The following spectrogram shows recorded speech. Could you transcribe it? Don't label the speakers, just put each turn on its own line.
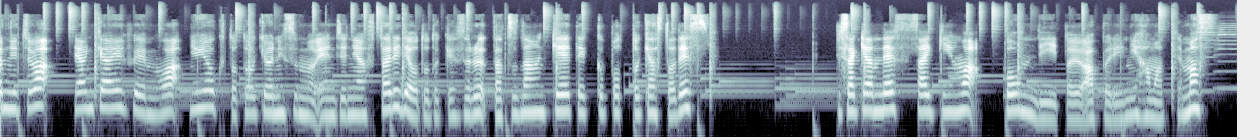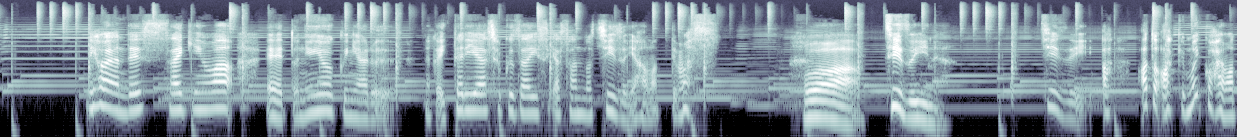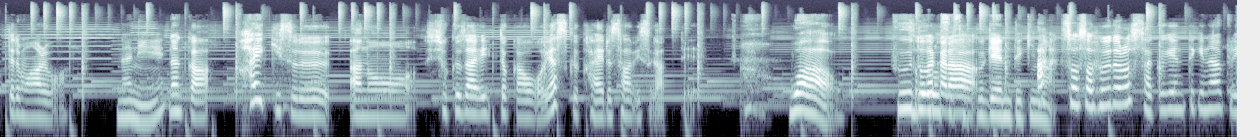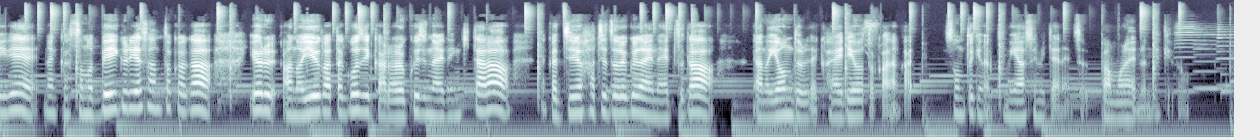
こんにちは。ヤンキャン FM はニューヨークと東京に住むエンジニア2人でお届けする雑談系テックポッドキャストです。リサキャンです。最近はボンディというアプリにハマってます。
リホヤンです。最近は、えー、とニューヨークにあるなんかイタリア食材屋さんのチーズにハマってます。
うわあ、チーズいいね。
チーズいい。あ、あと、あ、もう一個ハマってるもんあるわ。
何？
なんか廃棄する、あのー食材とかを安く買えるサービスがあって。
わお。フードロス
そうだから
削減的な
あ。そうそうフードロス削減的なアプリでなんかそのベーグル屋さんとかが夜あの夕方5時から6時の間に来たらなんか18ドルぐらいのやつがあの4ドルで買えるよとかなんかその時の組み合わせみたいなやつがもらえるんだけど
